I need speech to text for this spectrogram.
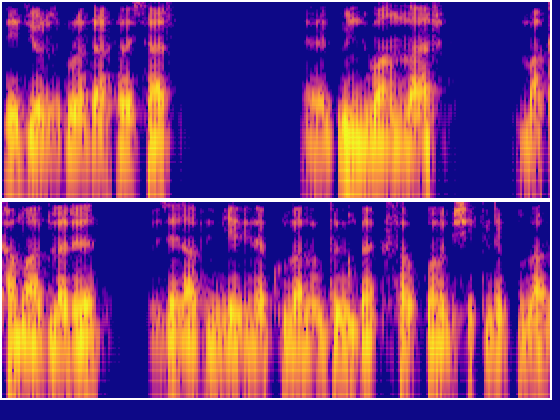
ne diyoruz burada arkadaşlar? e, ünvanlar, makam adları özel adın yerine kullanıldığında kısaltmalı bir şekilde kullan,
